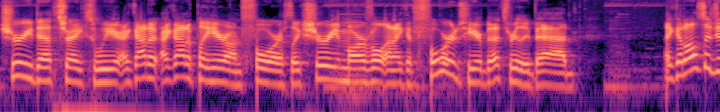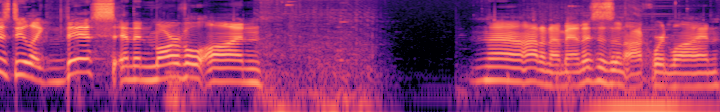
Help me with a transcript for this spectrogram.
shuri death strikes weird i gotta i gotta play here on fourth like shuri marvel and i could forge here but that's really bad i could also just do like this and then marvel on no, I don't know, man. This is an awkward line.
